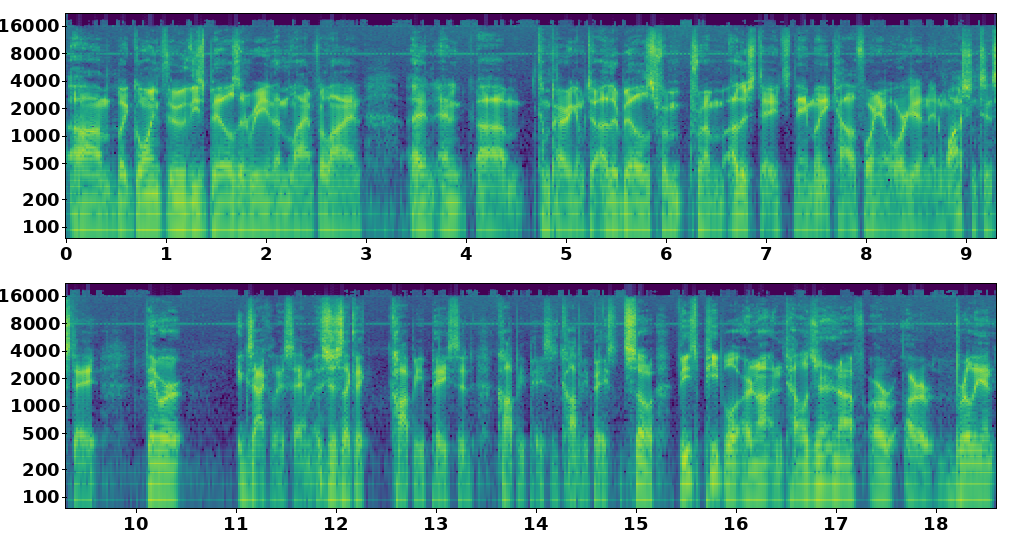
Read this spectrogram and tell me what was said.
Um, but going through these bills and reading them line for line, and and um, comparing them to other bills from from other states, namely California, Oregon, and Washington State, they were exactly the same. It's just like they copy pasted, copy pasted, copy pasted. So these people are not intelligent enough or are brilliant,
